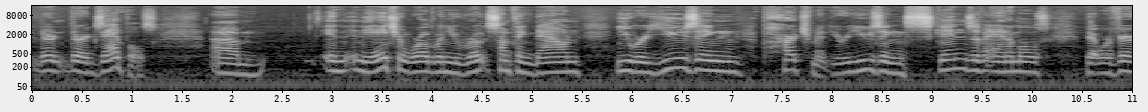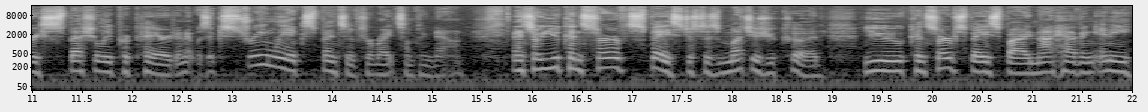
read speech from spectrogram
there are examples. Um, in, in the ancient world, when you wrote something down, you were using parchment. You were using skins of animals that were very specially prepared, and it was extremely expensive to write something down. And so you conserved space just as much as you could. You conserved space by not having any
